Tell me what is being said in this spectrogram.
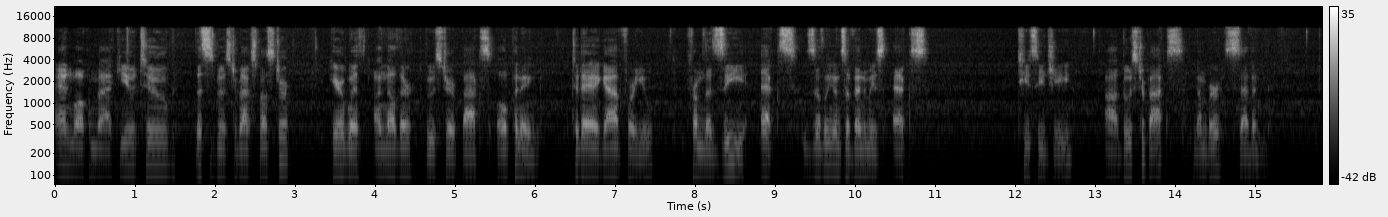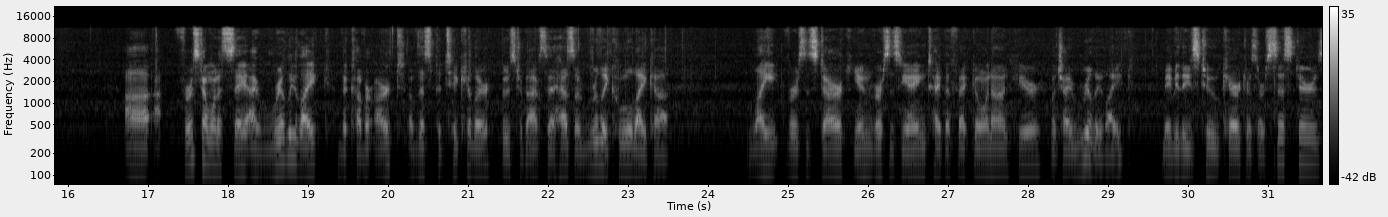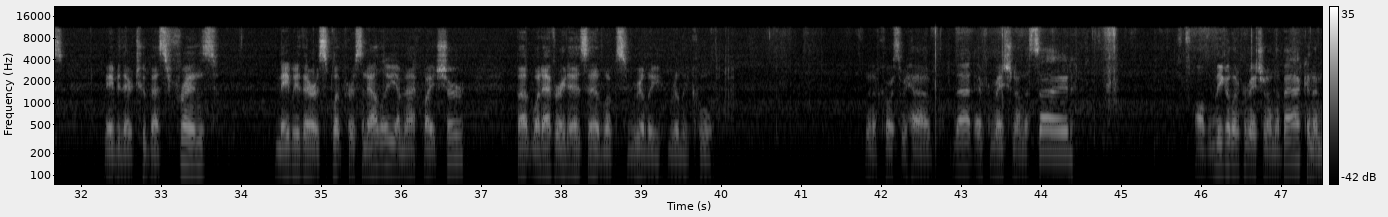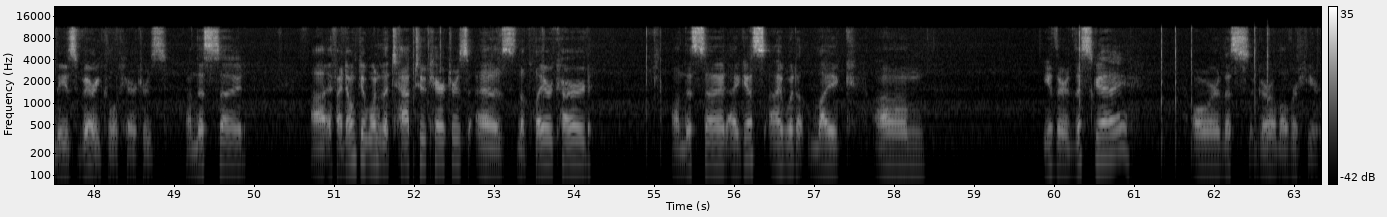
And welcome back YouTube. This is Booster Box Buster, here with another Booster Box opening. Today I got for you, from the ZX, Zillions of Enemies X TCG, uh, Booster Box number 7. Uh, first I want to say I really like the cover art of this particular Booster Box. It has a really cool, like, uh, light versus dark, yin versus yang type effect going on here, which I really like. Maybe these two characters are sisters, maybe they're two best friends, maybe they're a split personality, I'm not quite sure, but whatever it is, it looks really, really cool. Then of course we have that information on the side, all the legal information on the back, and then these very cool characters on this side. Uh, if I don't get one of the top two characters as the player card, on this side, I guess I would like um, either this guy or this girl over here.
